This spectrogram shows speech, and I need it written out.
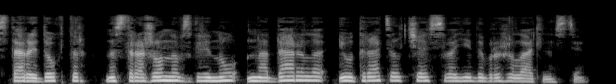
Старый доктор настороженно взглянул на Даррелла и утратил часть своей доброжелательности.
